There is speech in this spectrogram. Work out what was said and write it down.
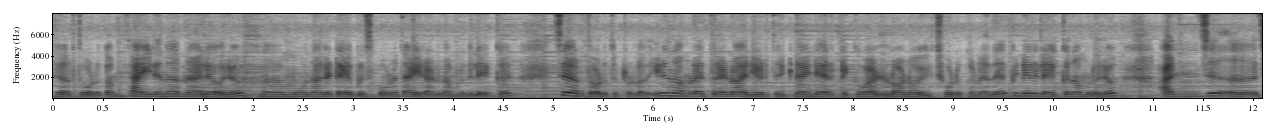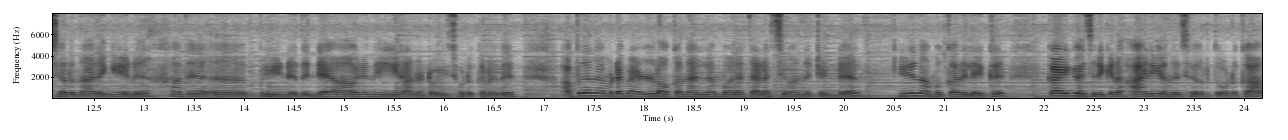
ചേർത്ത് കൊടുക്കാം. തൈര് എന്ന് പറഞ്ഞാൽ ഒരു മൂന്നാൽ ടേബിൾ സ്പൂണ് തൈരാണ് നമ്മളിതിലേക്ക് ചേർത്ത് കൊടുത്തിട്ടുള്ളത്. ഇനി നമ്മൾ എത്രയാണോ അരി എടുത്തിരിക്കുന്നത് അതിന്റെ ഇരട്ടിക്ക് വെള്ളമാണ് ഒഴിച്ചു കൊടുക്കുന്നത്. പിന്നെ ഇതിലേക്ക് നമ്മളൊരു അഞ്ച് ചെറുനാരങ്ങയാണ്. അത് പിഴിഞ്ഞതിന്റെ ആ ഒരു നീരാണ് കേട്ടോ ഒഴിച്ചു കൊടുക്കുന്നത് അപ്പോൾ നമ്മുടെ വെള്ളമൊക്കെ നല്ല പോലെ തിളച്ച് വന്നിട്ടുണ്ട്. ഇനി നമുക്ക് അതിലേക്ക് കഴുകി വെച്ചിരിക്കുന്ന അരി ഒന്ന് ചേർത്ത് കൊടുക്കാം.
